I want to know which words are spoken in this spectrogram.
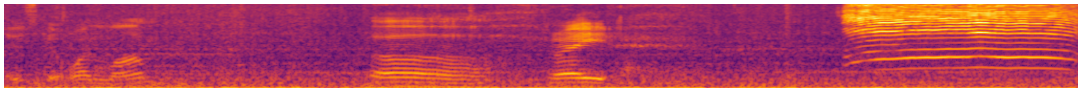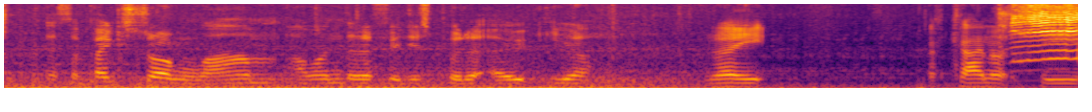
Who's got one lamb? Oh, right. A big strong lamb. I wonder if we just put it out here. Right. I cannot see.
